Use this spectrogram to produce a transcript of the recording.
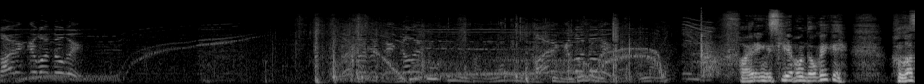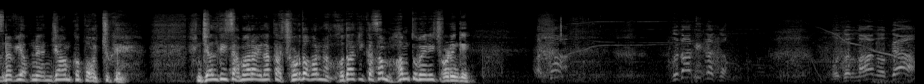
फायरिंग क्यों बंद हो गई। फायरिंग इसलिए बंद हो गई कि गजनवी अपने अंजाम को पहुँच चुके हैं। जल्दी से हमारा इलाका छोड़ दो वरना खुदा की कसम हम तुम्हें नहीं छोड़ेंगे। अच्छा खुदा की कसम। मुसलमान हो क्या?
